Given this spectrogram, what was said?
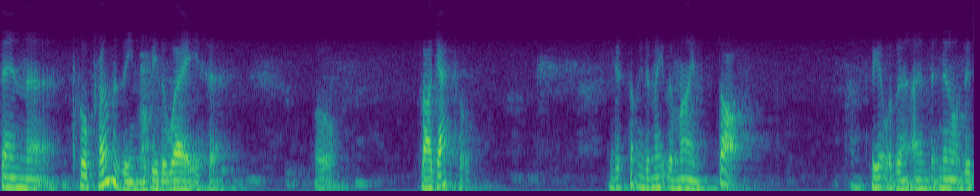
then uh, chlorpromazine would be the way to, or Largactil just something to make the mind stop. I forget what the I don't know what the,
